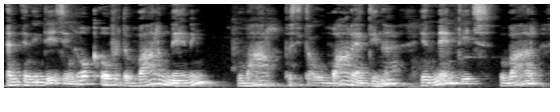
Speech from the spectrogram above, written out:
en, en in die zin ook over de waarneming, waar, er zit al waarheid in. Hè? Je neemt iets waar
